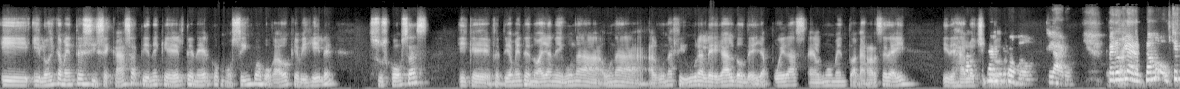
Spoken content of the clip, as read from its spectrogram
Y, y lógicamente si se casa, tiene que él tener como cinco abogados que vigile sus cosas y que efectivamente no haya ninguna una, alguna figura legal donde ella pueda en algún momento agarrarse de ahí y dejarlo chico. Claro. Pero claro, estamos, usted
